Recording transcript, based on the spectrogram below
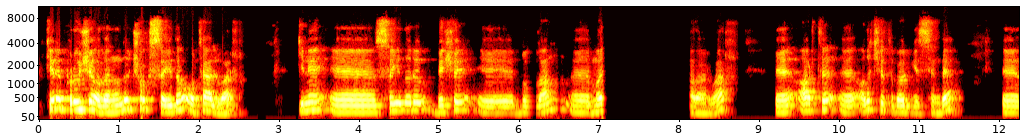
Bir kere proje alanında çok sayıda otel var. Yine e, sayıları beşe e, bulan e, marinalar var. E, artı e, Alaçatı bölgesinde e,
